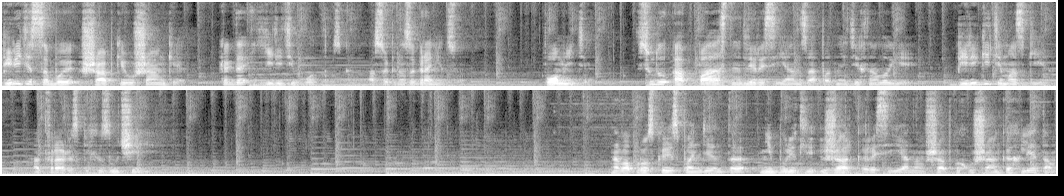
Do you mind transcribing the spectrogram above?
Берите с собой шапки-ушанки, когда едете в отпуск, особенно за границу. Помните, всюду опасны для россиян западные технологии. Берегите мозги от вражеских излучений. На вопрос корреспондента, не будет ли жарко россиянам в шапках-ушанках летом,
